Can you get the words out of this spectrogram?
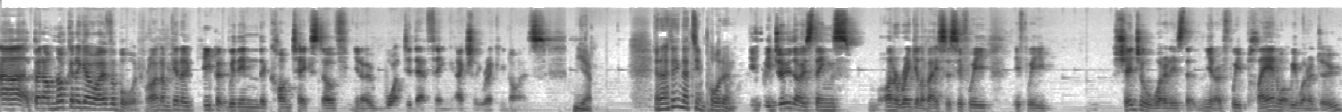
Uh, but I'm not going to go overboard, right? I'm going to keep it within the context of, you know, what did that thing actually recognize? Yeah. And I think that's important. If we do those things on a regular basis, if we if we schedule what it is that you know, if we plan what we want to do,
